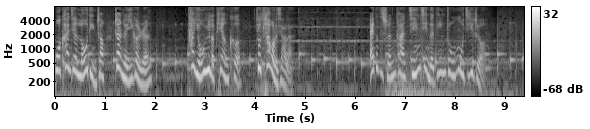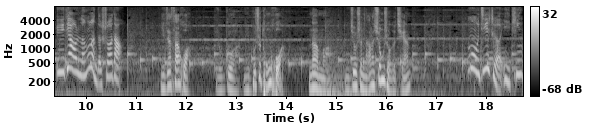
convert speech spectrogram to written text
我看见楼顶上站着一个人，他犹豫了片刻，就跳了下来。X 神探紧紧地盯住目击者，语调冷冷地说道：“你在撒谎。如果你不是同伙，那么你就是拿了凶手的钱。”目击者一听，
